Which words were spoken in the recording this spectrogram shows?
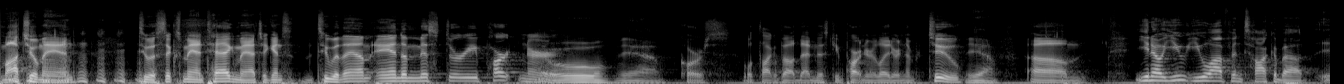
Macho Man, to a six-man tag match against the two of them and a mystery partner. Oh, yeah, Of course, we'll talk about that mystery partner later. Number two. yeah. Um, You know, you you often talk about uh,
